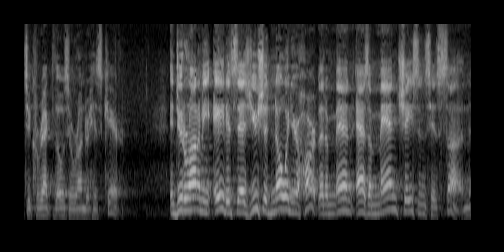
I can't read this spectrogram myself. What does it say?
to correct those who are under his care. In Deuteronomy 8, it says, You should know in your heart that a man, as a man chastens his son,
